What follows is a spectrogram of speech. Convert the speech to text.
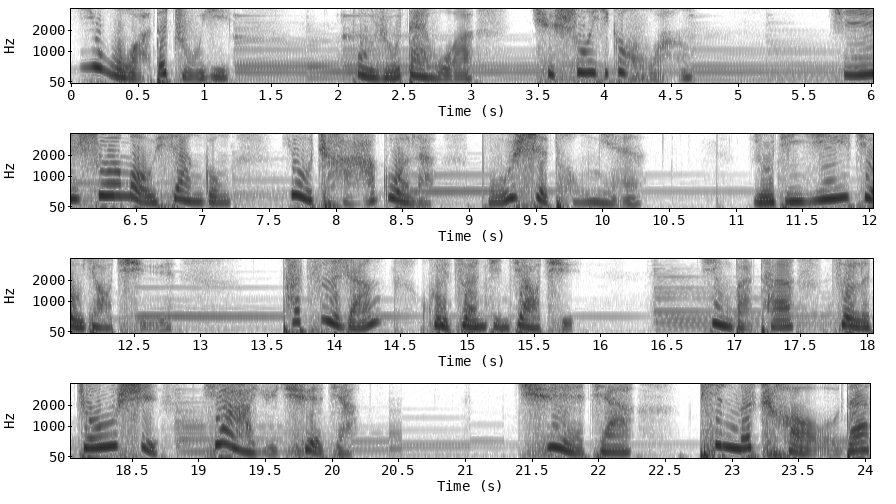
依我的主意，不如带我去说一个谎，只说某相公又查过了，不是童年，如今依旧要娶，他自然会钻进轿去，竟把他做了周氏嫁与阙家，阙家聘了丑的，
